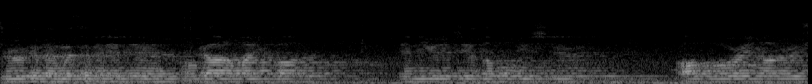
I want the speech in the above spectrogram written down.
Through him and with him and in him, O God, Almighty Father, in the unity of the Holy Spirit, All glory and honor is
